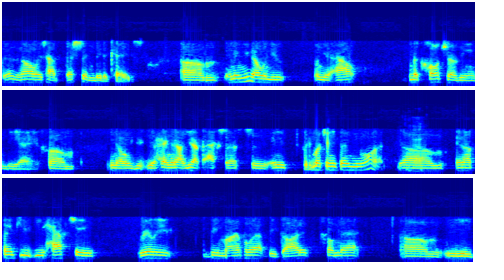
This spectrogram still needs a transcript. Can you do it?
doesn't always have. That shouldn't be the case. Um, and then you know when you when you're out, in the culture of the NBA from you know, you're hanging out, you have access to any, pretty much anything you want. Um, and I think you, you have to really be mindful of that, be guarded from that. Um, you,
